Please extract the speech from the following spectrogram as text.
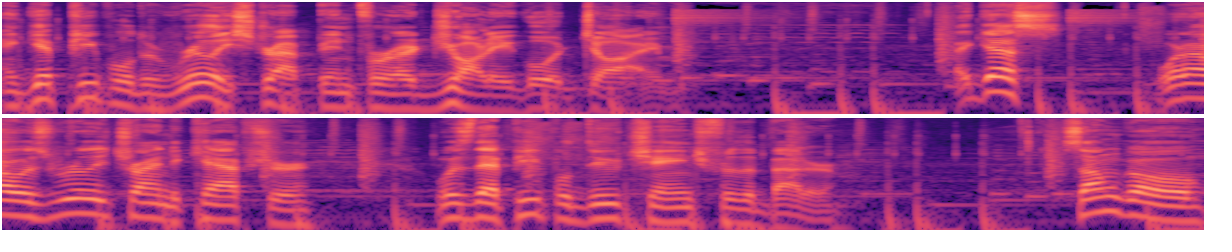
and get people to really strap in for a jolly good time? I guess what I was really trying to capture was that people do change for the better. Some go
